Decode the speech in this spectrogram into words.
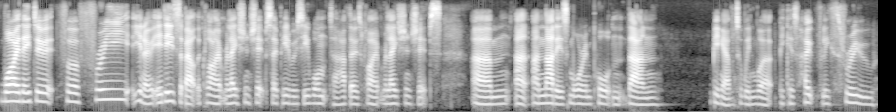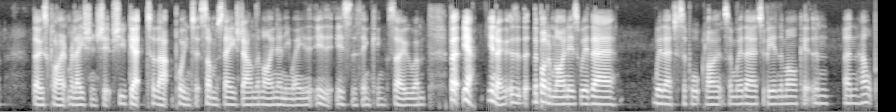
why they do it for free, you know, it is about the client relationship. So PwC want to have those client relationships um, and, and that is more important than being able to win work because hopefully through those client relationships you get to that point at some stage down the line anyway is the thinking so um, but yeah you know the, the, bottom line is we're there we're there to support clients and we're there to be in the market and, and help.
